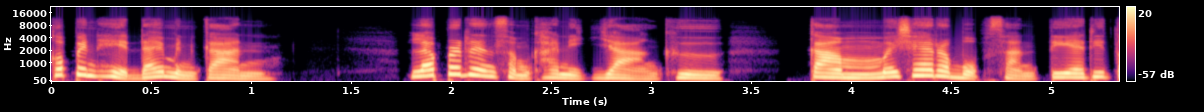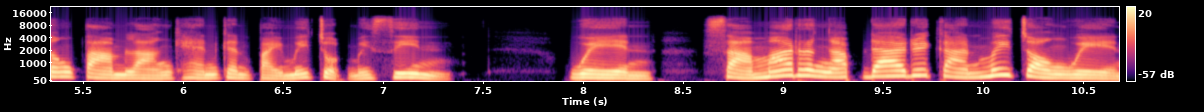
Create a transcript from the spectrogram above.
ก็เป็นเหตุได้เหมือนกัน และประเด็นสำคัญอีกอย่างคือ กรรมไม่ใช่ระบบสันเตี้ยที่ต้องตามล้างแค้นกันไปไม่จบไม่สิ้น เวรสามารถระงับได้ด้วยการไม่จองเวร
